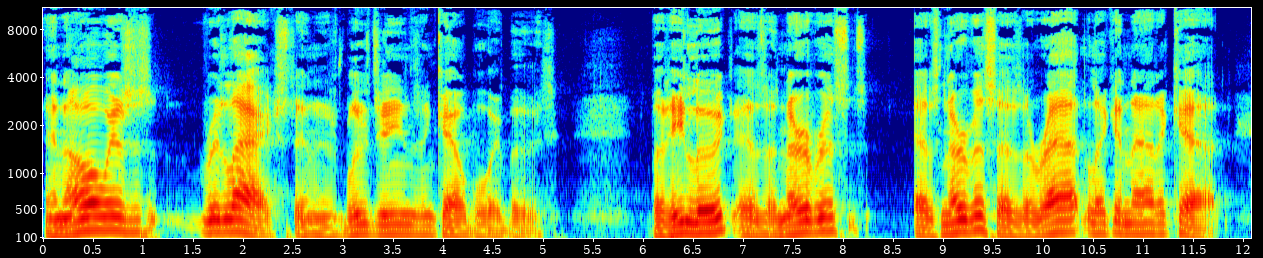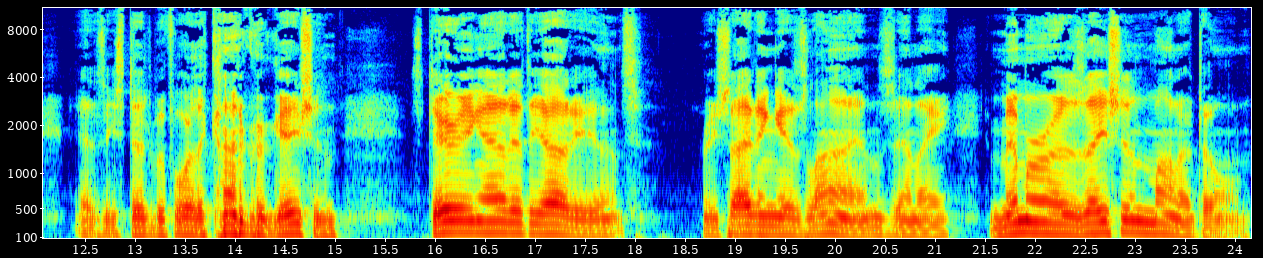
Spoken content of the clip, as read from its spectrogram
and always relaxed in his blue jeans and cowboy boots. But he looked as nervous as nervous as a rat licking at a cat as he stood before the congregation, staring out at the audience, reciting his lines in a memorization monotone.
